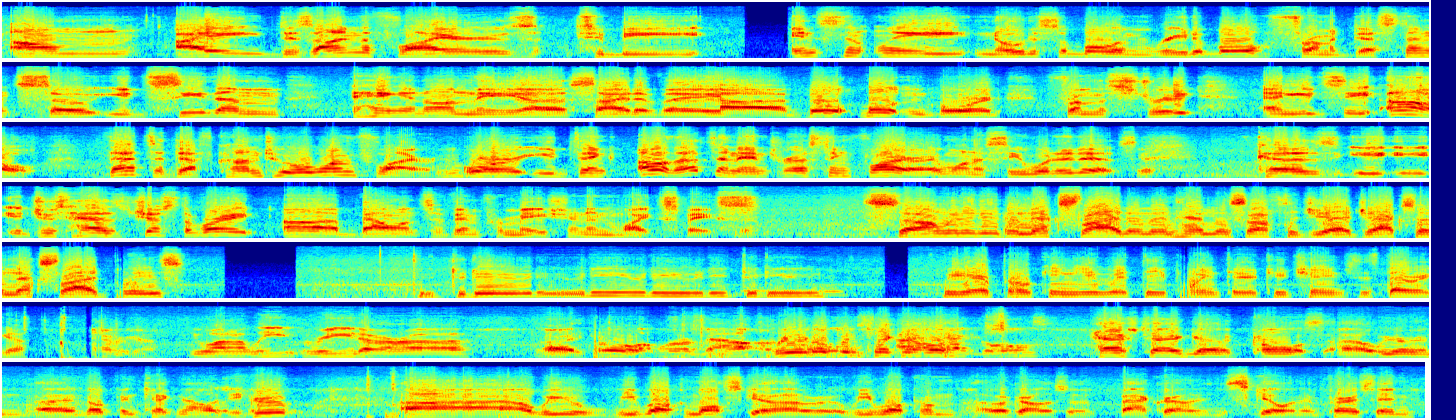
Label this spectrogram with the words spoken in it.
um, I designed the flyers to be instantly noticeable and readable from a distance, so you'd see them hanging on the uh, side of a uh, bulletin board from the street, and you'd see, oh. That's a DEF CON 201 flyer. Mm-hmm. Or you'd think, oh, that's an interesting flyer. I want to see what it is because it just has just the right uh, balance of information and white space. So I'm going to do the next slide and then hand this off to G.I. Jack. So next slide, please. We are poking you with the pointer to change this. There we go. There we go. You want to read our uh, All right. What we're about? We're goals, an open technology goals. Hashtag uh, goals. Uh, we are in uh, an open technology group. Uh, we we welcome all skill. we welcome uh, regardless of background and skill and in person.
